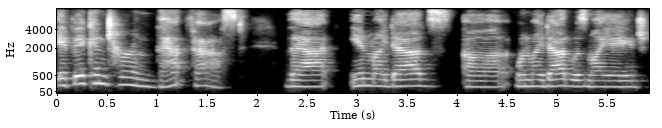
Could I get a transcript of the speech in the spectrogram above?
if it can turn that fast that in my dad's uh, when my dad was my age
